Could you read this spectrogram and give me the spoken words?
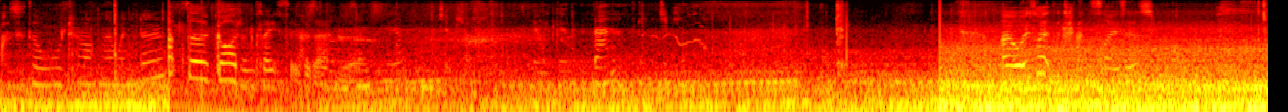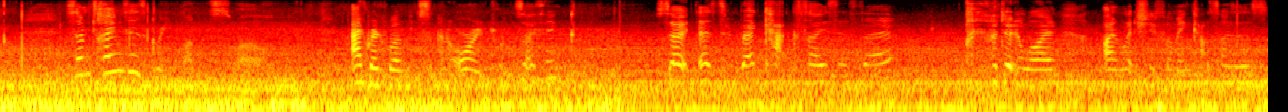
because of the water on the window. That's the garden place over there. I always like the cat's eyes. Sometimes there's green ones as well. And red ones and orange ones I think. So there's some red cat's eyes there. I don't know why I'm literally filming cat's eyes.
